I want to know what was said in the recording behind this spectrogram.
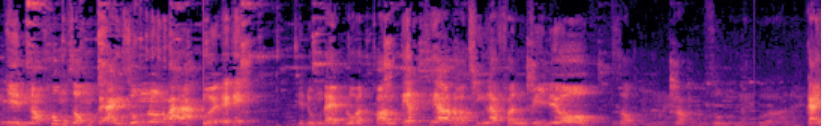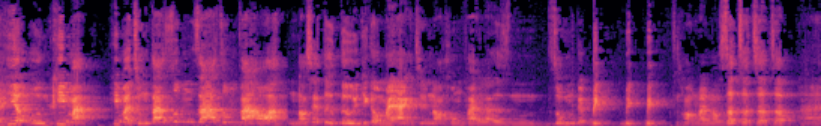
nhìn nó không giống một cái ảnh zoom luôn các bạn ạ. 10x ý, thì đúng đẹp luôn. Còn tiếp theo đó chính là phần video. Rộng góc zoom này vừa này. Cái hiệu ứng khi mà khi mà chúng ta zoom ra zoom vào á nó sẽ từ từ như kiểu máy ảnh chứ nó không phải là zoom cái bịch bịch bịch hoặc là nó giật giật giật giật. Đấy.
